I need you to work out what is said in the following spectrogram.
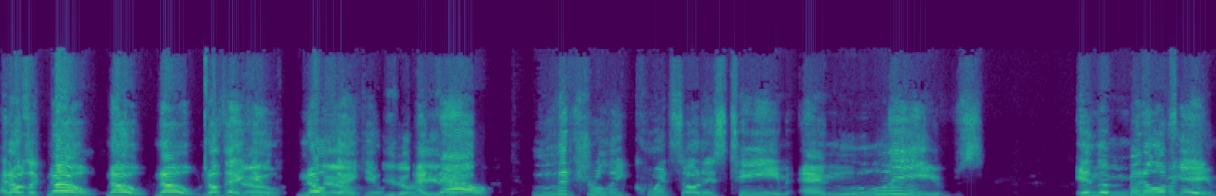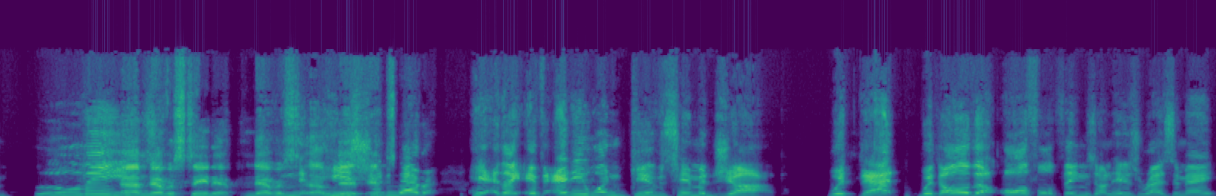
and I was like, no, no, no, no, thank No, you, no, no, thank you. you don't and need that. now literally quits on his team and leaves in the middle of a game. Leaves. I've never seen it. Never. Uh, he it- should never. He, like if anyone gives him a job with that, with all the awful things on his resume,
